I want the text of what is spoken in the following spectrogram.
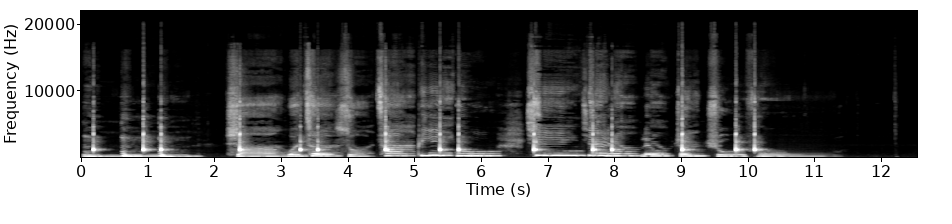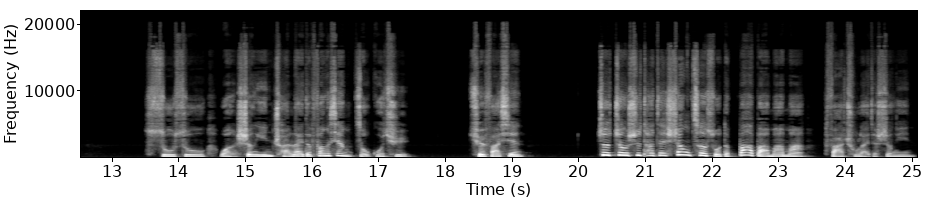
嗯嗯嗯。上完厕所擦屁股，清洁溜溜真舒服。苏苏往声音传来的方向走过去，却发现。这正是他在上厕所的爸爸妈妈发出来的声音。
